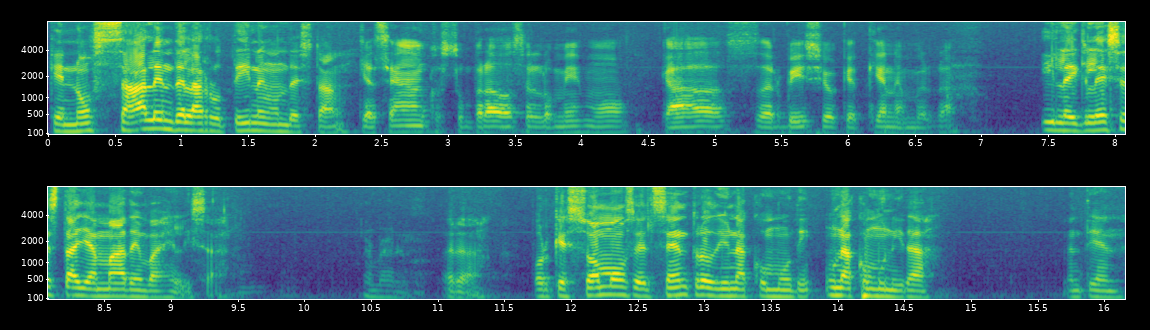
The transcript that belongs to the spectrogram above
Que no salen de la rutina en donde están. Que se han acostumbrado a hacer lo mismo cada servicio que tienen, ¿verdad? Y la iglesia está llamada a evangelizar. ¿verdad? Porque somos el centro de una, comuni- una comunidad, ¿me entiendes?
